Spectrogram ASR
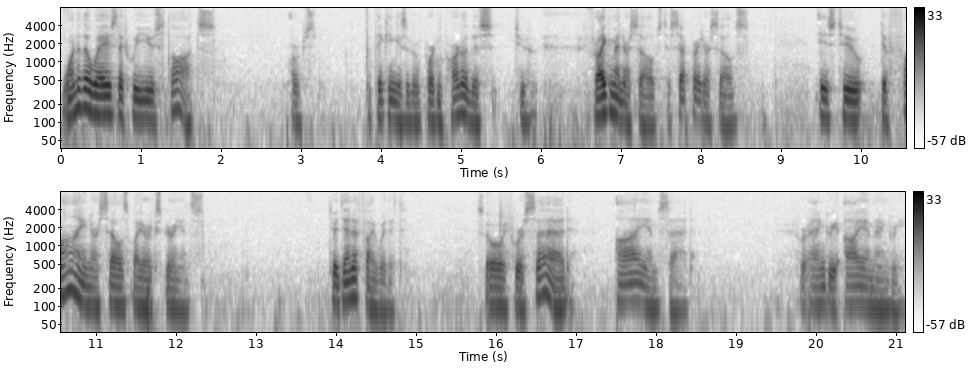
One of the ways that we use thoughts, or the thinking is an important part of this, to fragment ourselves, to separate ourselves, is to define ourselves by our experience, to identify with it. So if we're sad, I am sad. If we're angry, I am angry.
